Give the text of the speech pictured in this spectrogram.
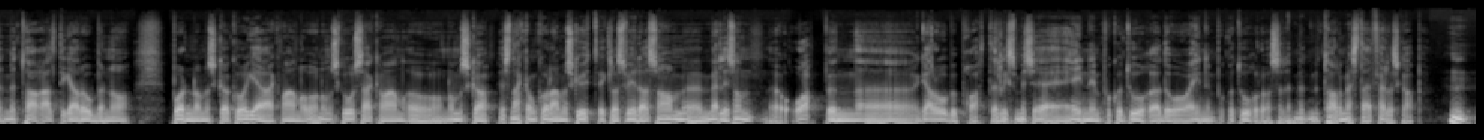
Vi, tar alt i garderoben, både når vi skal korrigere hverandre, og når vi skal rose hverandre, og når vi skal snakke om hvordan vi skal utvikle oss videre, så har vi veldig sånn åpen uh, garderobeprat. Det er liksom ikke én inn på kontoret da og én inn på kontoret da. Så det, vi, tar det meste i fellesskap fellesskap. Mm.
